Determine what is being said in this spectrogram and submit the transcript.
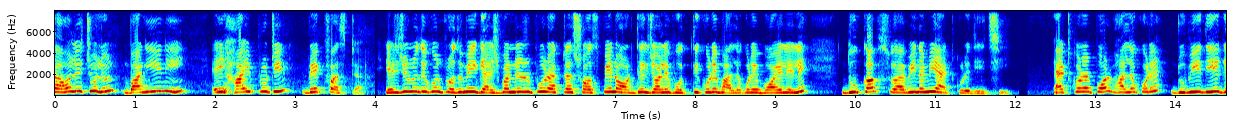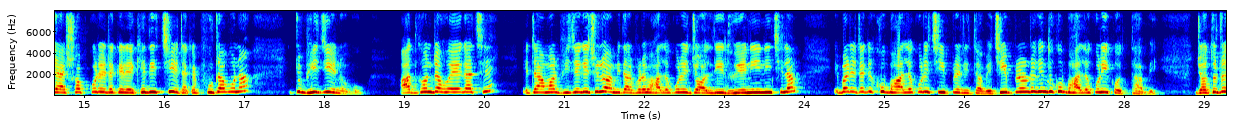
তাহলে চলুন বানিয়ে নিই এই হাই প্রোটিন ব্রেকফাস্টটা এর জন্য দেখুন, প্রথমেই গ্যাস বার্নারের উপর একটা সসপ্যান অর্ধেক জলে ভর্তি করে ভালো করে বয়েল এলে দু কাপ সয়াবিন আমি অ্যাড করে দিয়েছি। অ্যাড করার পর ভালো করে ডুবিয়ে দিয়ে গ্যাস অফ করে এটাকে রেখে দিচ্ছি, এটাকে ফুটাবো না, একটু ভিজিয়ে নেব। আধ ঘণ্টা হয়ে গেছে, এটা আমার ভিজে গেছিল, আমি তারপরে ভালো করে জল দিয়ে ধুয়ে নিয়ে নিয়েছিলাম। এবার এটাকে খুব ভালো করে চিপড়ে দিতে হবে, চিপড়ানোটা কিন্তু খুব ভালো করেই করতে হবে। যতটা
